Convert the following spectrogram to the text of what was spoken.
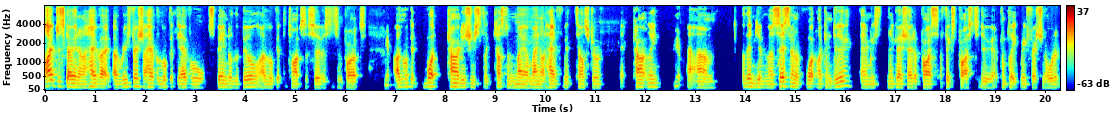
I just go in and I have a, a refresh. I have a look at the overall spend of the bill. I look at the types of services and products. Yep. I look at what current issues the customer may or may not have with Telstra currently. Yep. Um, I then give them an assessment of what I can do, and we negotiate a price, a fixed price to do a complete refresh and audit.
